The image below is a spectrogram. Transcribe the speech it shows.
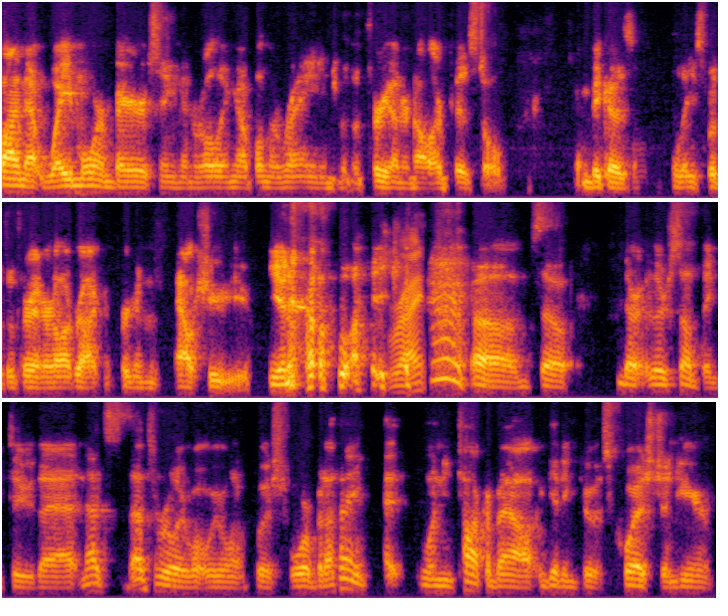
find that way more embarrassing than rolling up on the range with a $300 pistol. And because at least with a $300 rocket, we're going to outshoot you, you know? like, right. Um, so there, there's something to that. And that's, that's really what we want to push for. But I think eh, when you talk about getting to his question here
